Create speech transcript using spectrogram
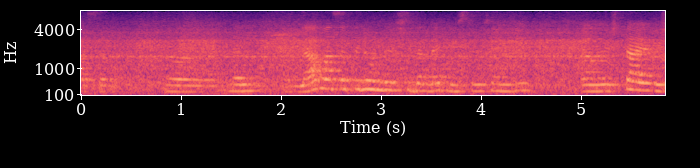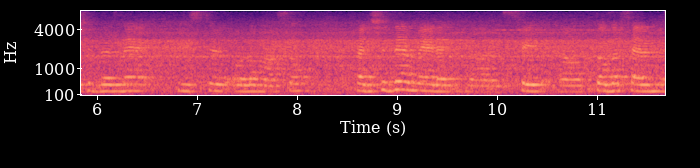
മാസം. എല്ലാ മാസത്തിലും ഉണ്ട് വിശുദ്ധരുടെ ഫീസ്റ്റ് പക്ഷെ എനിക്ക് ഇഷ്ടമായ വിശുദ്ധരുടെ ഫീസ്റ്റ് ഉള്ള മാസം പരിശുദ്ധ അമ്മയുടെ ഒക്ടോബർ സെവന്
